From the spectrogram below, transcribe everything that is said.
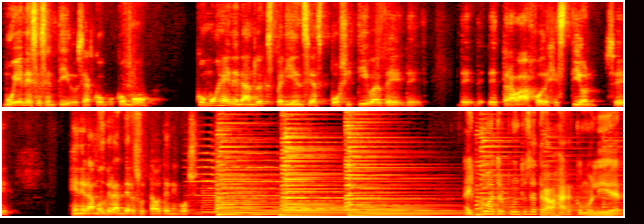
muy en ese sentido, o sea, cómo, cómo cómo generando experiencias positivas de, trabajo, de gestión, ¿sí? generamos grandes resultados de negocio. Hay cuatro puntos a trabajar como líder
